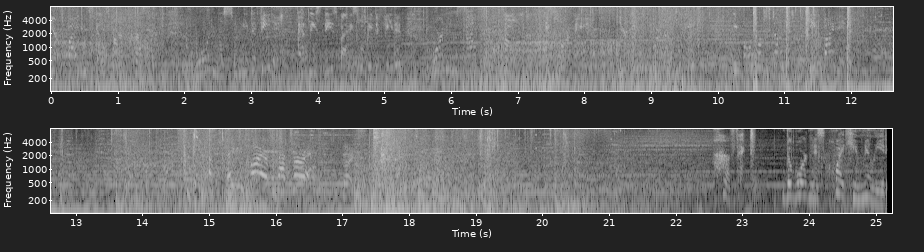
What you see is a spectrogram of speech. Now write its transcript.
Your fighting skills are impressive. Warden was soony defeated. At least these bodies will Warden is quite humiliated.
